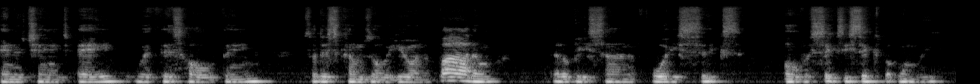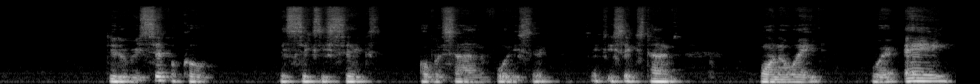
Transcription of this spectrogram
interchange A with this whole thing. So this comes over here on the bottom. That'll be sine of 46 over 66. But when we do the reciprocal, it's 66 over sine of 46. 66 times 108, where A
